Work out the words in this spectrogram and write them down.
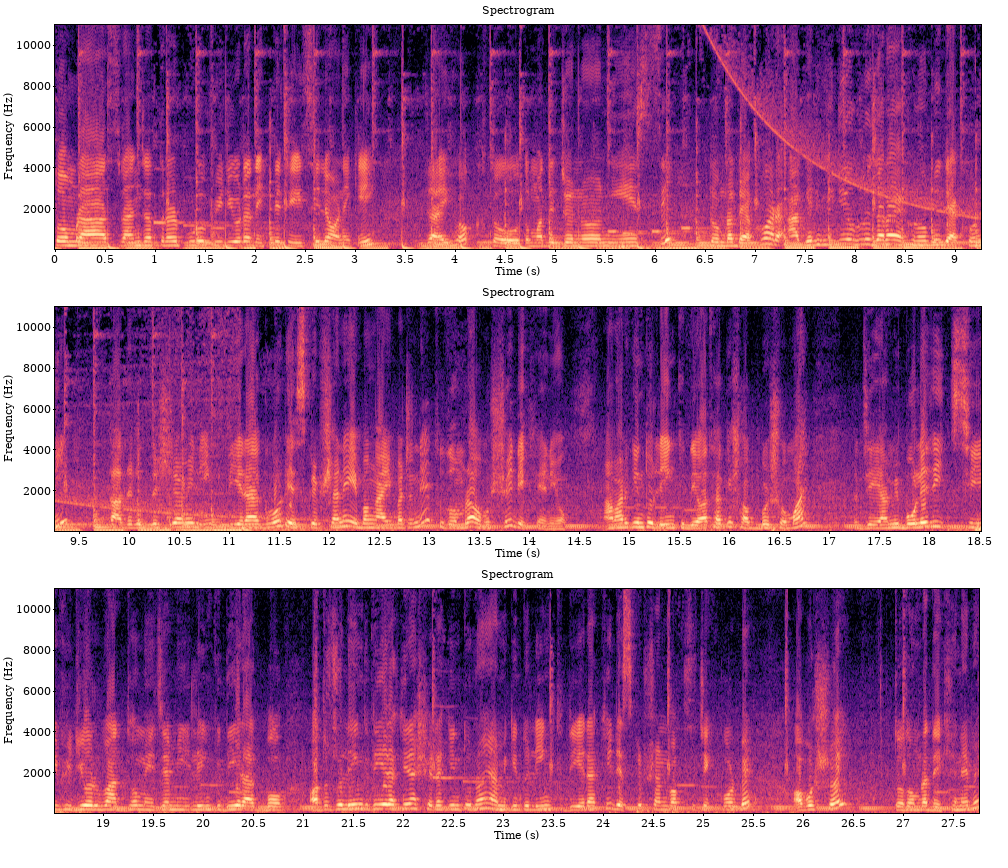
তোমরা স্নানযাত্রার পুরো ভিডিওটা দেখতে চেয়েছিলে অনেকেই। যাই হোক, তো তোমাদের জন্য নিয়ে এসেছি। তোমরা দেখো, আর আগের ভিডিওগুলো যারা এখনও অবধি দেখোনি তাদের উদ্দেশ্যে আমি লিঙ্ক দিয়ে রাখব ডেসক্রিপশানে এবং আই বাটনে তো তোমরা অবশ্যই দেখে নিও। আমার কিন্তু লিঙ্ক দেওয়া থাকে সব সময় যে আমি বলে দিচ্ছি ভিডিওর মাধ্যমে যে আমি লিঙ্ক দিয়ে রাখব, অথচ লিঙ্ক দিয়ে রাখি না, সেটা কিন্তু নয়। আমি কিন্তু লিঙ্ক দিয়ে রাখি ডেসক্রিপশন বক্সে চেক করবে অবশ্যই। তো তোমরা দেখে নেবে।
